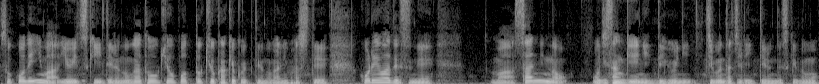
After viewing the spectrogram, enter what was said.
そこで今唯一聞いてるのが東京ポッド許可局っていうのがありまして、これはですね、まあ3人のおじさん芸人っていう風に自分たちで言ってるんですけども、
